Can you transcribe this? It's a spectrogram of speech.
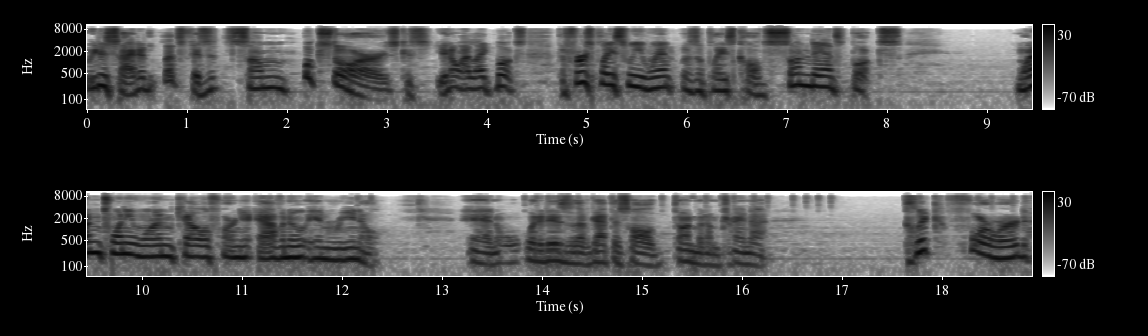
we decided let's visit some bookstores because, you know, I like books. The first place we went was a place called Sundance Books, 121 California Avenue in Reno. And what it is is I've got this all done, but I'm trying to click forward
